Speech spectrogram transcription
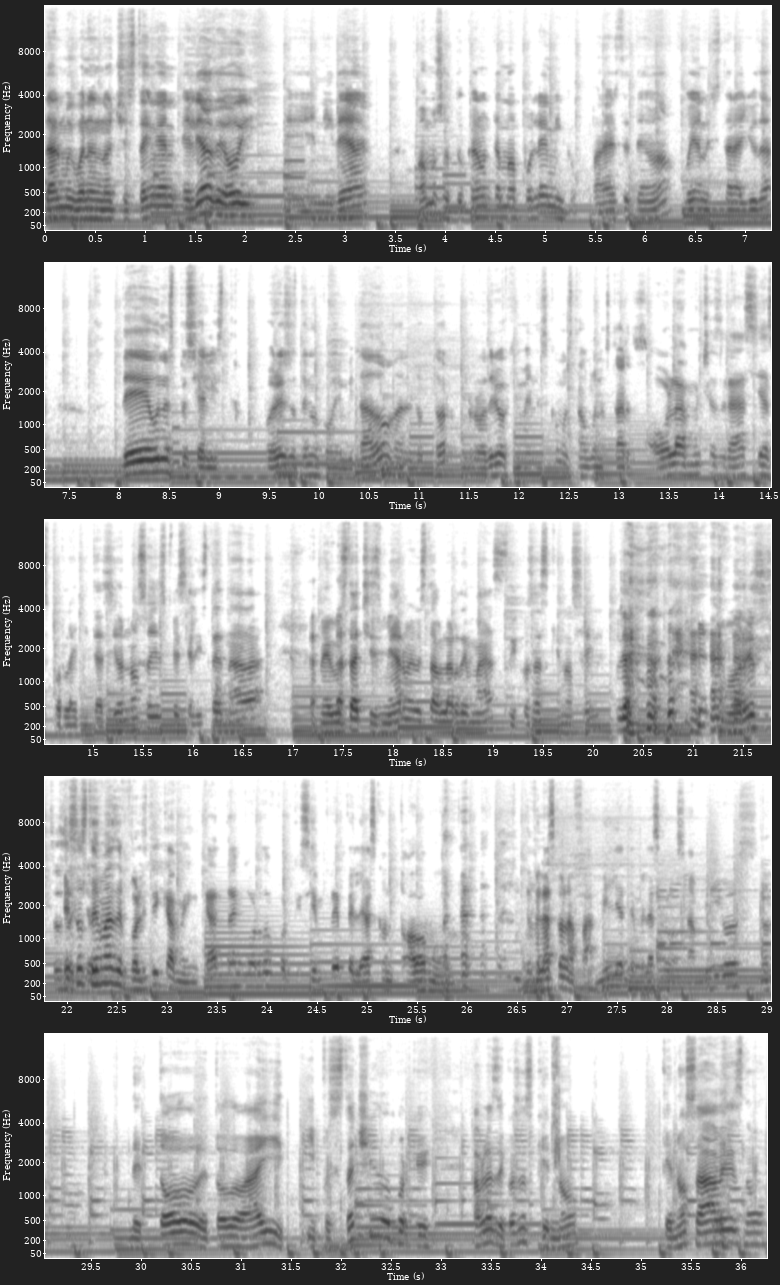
Muy buenas noches. Tengan el día de hoy en idea vamos a tocar un tema polémico. Para este tema voy a necesitar ayuda de un especialista. Por eso tengo como invitado al doctor Rodrigo Jiménez. ¿Cómo están? Buenas tardes. Hola, muchas gracias por la invitación. No soy especialista en nada. Me gusta chismear, me gusta hablar de más, de cosas que no sé. por eso Esos temas de política me encantan, gordo, porque siempre peleas con todo mundo. te peleas con la familia, te peleas con los amigos. De todo, de todo hay. Y pues está chido porque hablas de cosas que no, que no sabes, ¿no?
